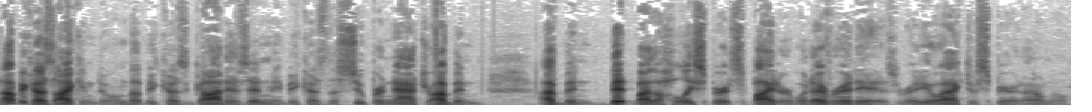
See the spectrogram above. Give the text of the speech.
Not because I can do them, but because God is in me, because the supernatural. I've been, I've been bit by the Holy Spirit spider, whatever it is, radioactive spirit, I don't know.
